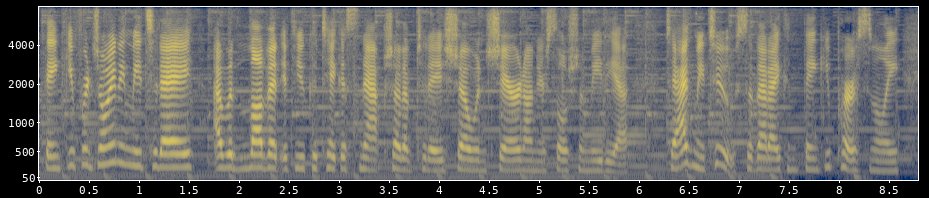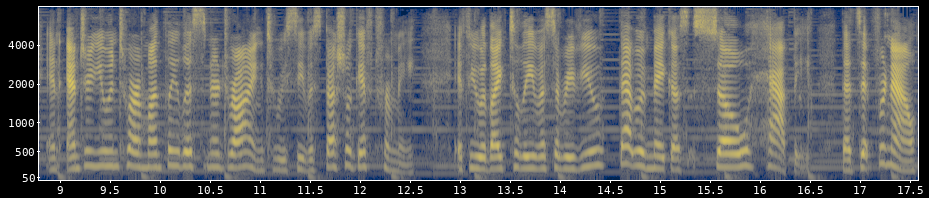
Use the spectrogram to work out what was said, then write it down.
Thank you for joining me today. I would love it if you could take a snapshot of today's show and share it on your social media. Tag me too, so that I can thank you personally and enter you into our monthly listener drawing to receive a special gift from me. If you would like to leave us a review, that would make us so happy. That's it for now,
